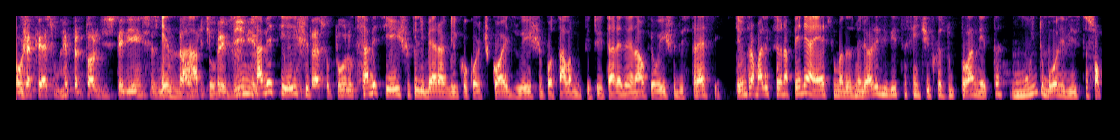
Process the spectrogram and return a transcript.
Ou já criasse um repertório de experiências mental que te previne sabe esse eixo, estresse futuro. Sabe esse eixo que libera glicocorticoides, o eixo hipotálamo pituitário adrenal, que é o eixo do estresse? Tem um trabalho que saiu na PNAS, uma das melhores revistas científicas do planeta, muito boa revista, só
